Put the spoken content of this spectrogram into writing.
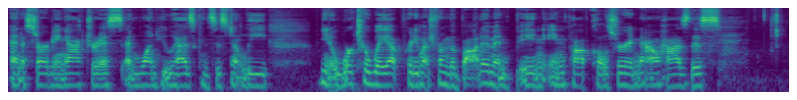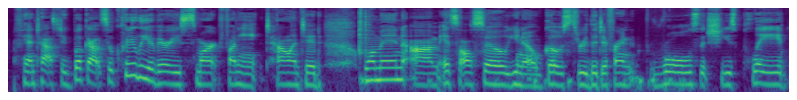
and a starving actress and one who has consistently, you know, worked her way up pretty much from the bottom and been in pop culture and now has this fantastic book out. So clearly a very smart, funny, talented woman. Um, it's also, you know, goes through the different roles that she's played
